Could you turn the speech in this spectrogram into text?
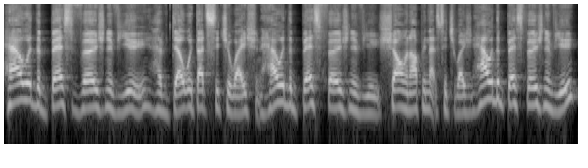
How would the best version of you have dealt with that situation? How would the best version of you showing up in that situation? How would the best version of you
